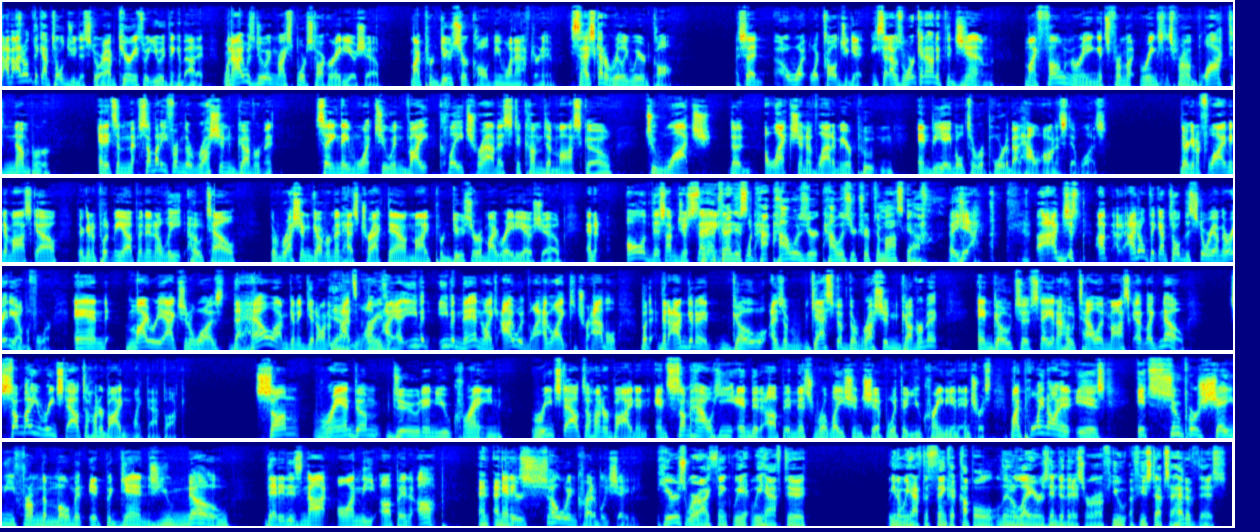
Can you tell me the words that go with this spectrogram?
I don't think I've told you this story. I'm curious what you would think about it. When I was doing my sports talk radio show, my producer called me one afternoon. He said, I just got a really weird call. I said, oh, what, what call did you get? He said, I was working out at the gym. My phone ring. It's from a rings. It's from a blocked number and it's a, somebody from the Russian government saying they want to invite Clay Travis to come to Moscow to watch the election of Vladimir Putin and be able to report about how honest it was. They're going to fly me to Moscow. They're going to put me up in an elite hotel. The Russian government has tracked down my producer of my radio show. And all of this, I'm just saying. Can I just, what, how, how was your, how was your trip to Moscow? Uh, yeah. I'm just, I, I don't think I've told this story on the radio before. And my reaction was, the hell I'm going to get on a, yeah, I'd love, crazy. I, even, even then, like I would, I like to travel, but that I'm going to go as a guest of the Russian government and go to stay in a hotel in Moscow. Like, no, somebody reached out to Hunter Biden like that, Buck. Some random dude in Ukraine reached out to Hunter Biden and somehow he ended up in this relationship with a Ukrainian interest. My point on it is it's super shady from the moment it begins. You know that it is not on the up and up. And, and, and it's so incredibly shady. Here's where I think we, we have to, you know, we have to think a couple you know, layers into this or a few, a few steps ahead of this.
